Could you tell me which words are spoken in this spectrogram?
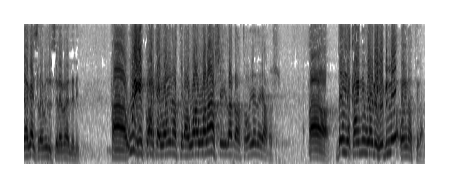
naagaa islaamadu salaamaa laleey wixii ku arkay waa inaad tiraa waa walaasha ila dhalto hooyada yaa dhasho day yaqaanin waaba heblo waa inaad tiraa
